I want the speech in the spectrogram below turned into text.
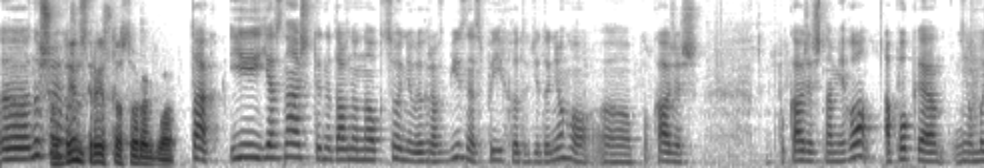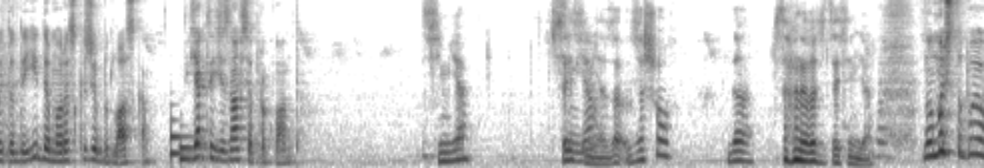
Е, ну що я можу сказати? 1,342. Так, і я знаю, що ти недавно на аукціоні виграв бізнес, поїхали тоді до нього, е, покажеш, покажеш нам його. А поки ми туди їдемо, розкажи, будь ласка, як ти дізнався про квант? Сім'я? Все Сім'я? сім'я. За- Зайшов? Да. Саме найважче це сім'я. Ну ми ж з тобою,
